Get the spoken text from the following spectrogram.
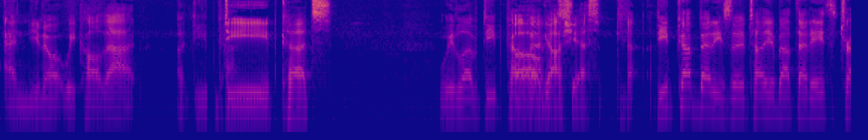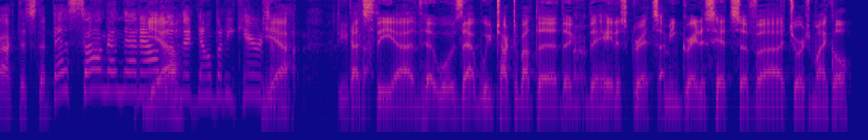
And you know what we call that? A deep cut. Deep cuts. We love deep cut. Oh Betties. gosh, yes. Uh, Deep cut Betties. They tell you about that eighth track. That's the best song on that album Yeah. that nobody cares Yeah. about. Deep That's cut. the, uh, the what was that? We talked about the the the hatest grits. I mean, greatest hits of uh, George Michael.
